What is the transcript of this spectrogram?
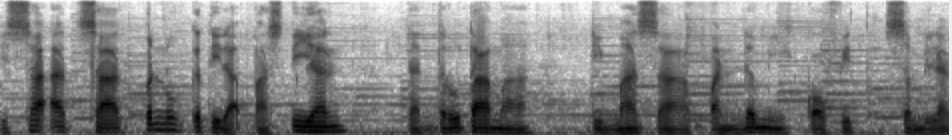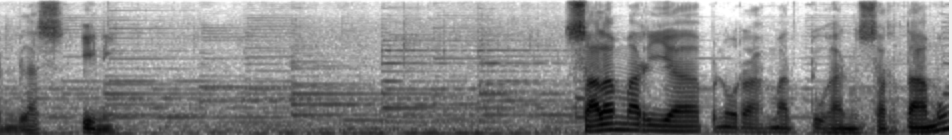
di saat-saat penuh ketidakpastian dan terutama di masa pandemi COVID-19 ini. Salam Maria, penuh rahmat Tuhan sertamu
